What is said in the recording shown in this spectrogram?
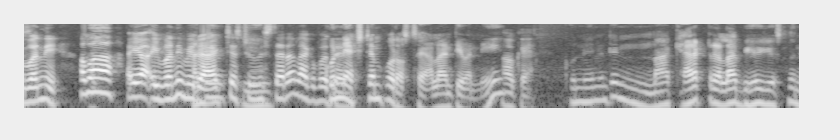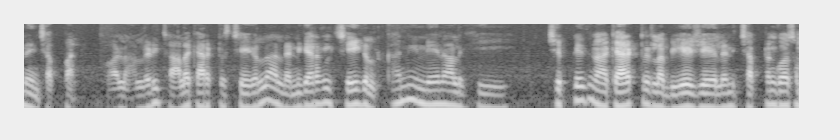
ఇవన్నీ. అబ్బా అయ్యా ఇవన్నీ మీరు యాక్ట్ చేసి చూపిస్తారా? లేకపోతే కొన్ని ఎక్స్టెంపోర్ వస్తాయి అలాంటివన్నీ. ఓకే కొన్ని ఏంటంటే నా క్యారెక్టర్ ఎలా బిహేవ్ చేస్తుందో నేను చెప్పాలి. వాళ్ళు ఆల్రెడీ చాలా క్యారెక్టర్స్ చేయగలరు వాళ్ళు అన్ని క్యారెక్టర్లు చేయగలరు. కానీ నేను వాళ్ళకి చెప్పేది నా క్యారెక్టర్ ఇలా బిహేవ్ చేయాలని చెప్పడం కోసం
